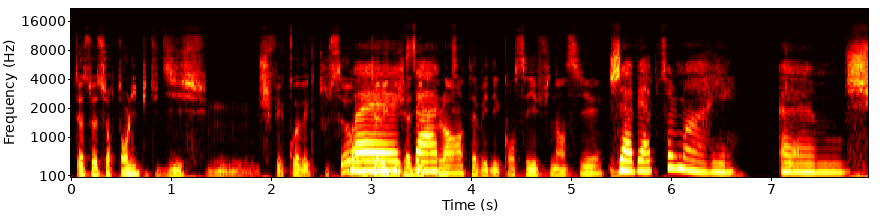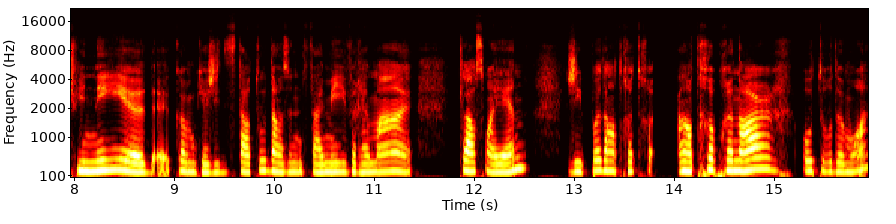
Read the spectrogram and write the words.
t'assois sur ton lit puis tu te dis, Hum, je fais quoi avec tout ça? Ou Ouais, tu avais déjà exact. des plans, tu avais des conseillers financiers? J'avais absolument rien. Euh, je suis née, euh, comme que j'ai dit tantôt, dans une famille vraiment euh, classe moyenne. J'ai pas d'entrepreneur autour de moi.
